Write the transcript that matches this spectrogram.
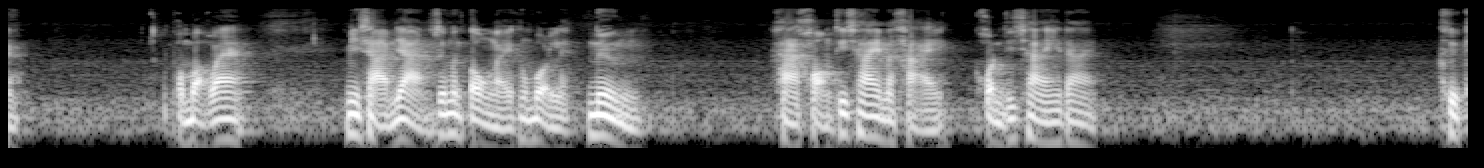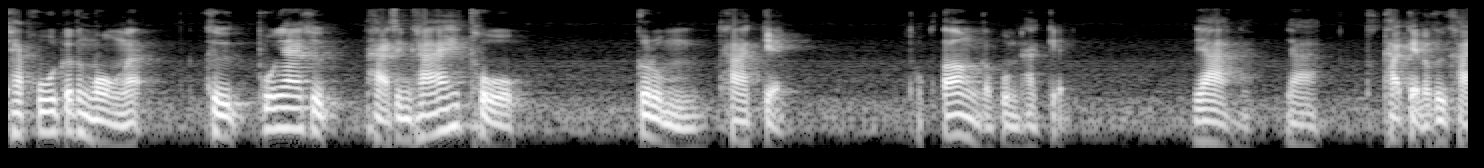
นะผมบอกว่ามีสามอย่างซึ่งมันตรงไอ้ข้างบนเลยหนึ่งหาของที่ใช่มาขายคนที่ใช่ให้ได้ คือแค่พูดก็ต้องงงละคือพูดง่ายคือหาสินค้าให้ถูก กลุ่ม Target ถูกต้องกับกลุ่ม Target ยากนะยาก Target เราคือใคร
